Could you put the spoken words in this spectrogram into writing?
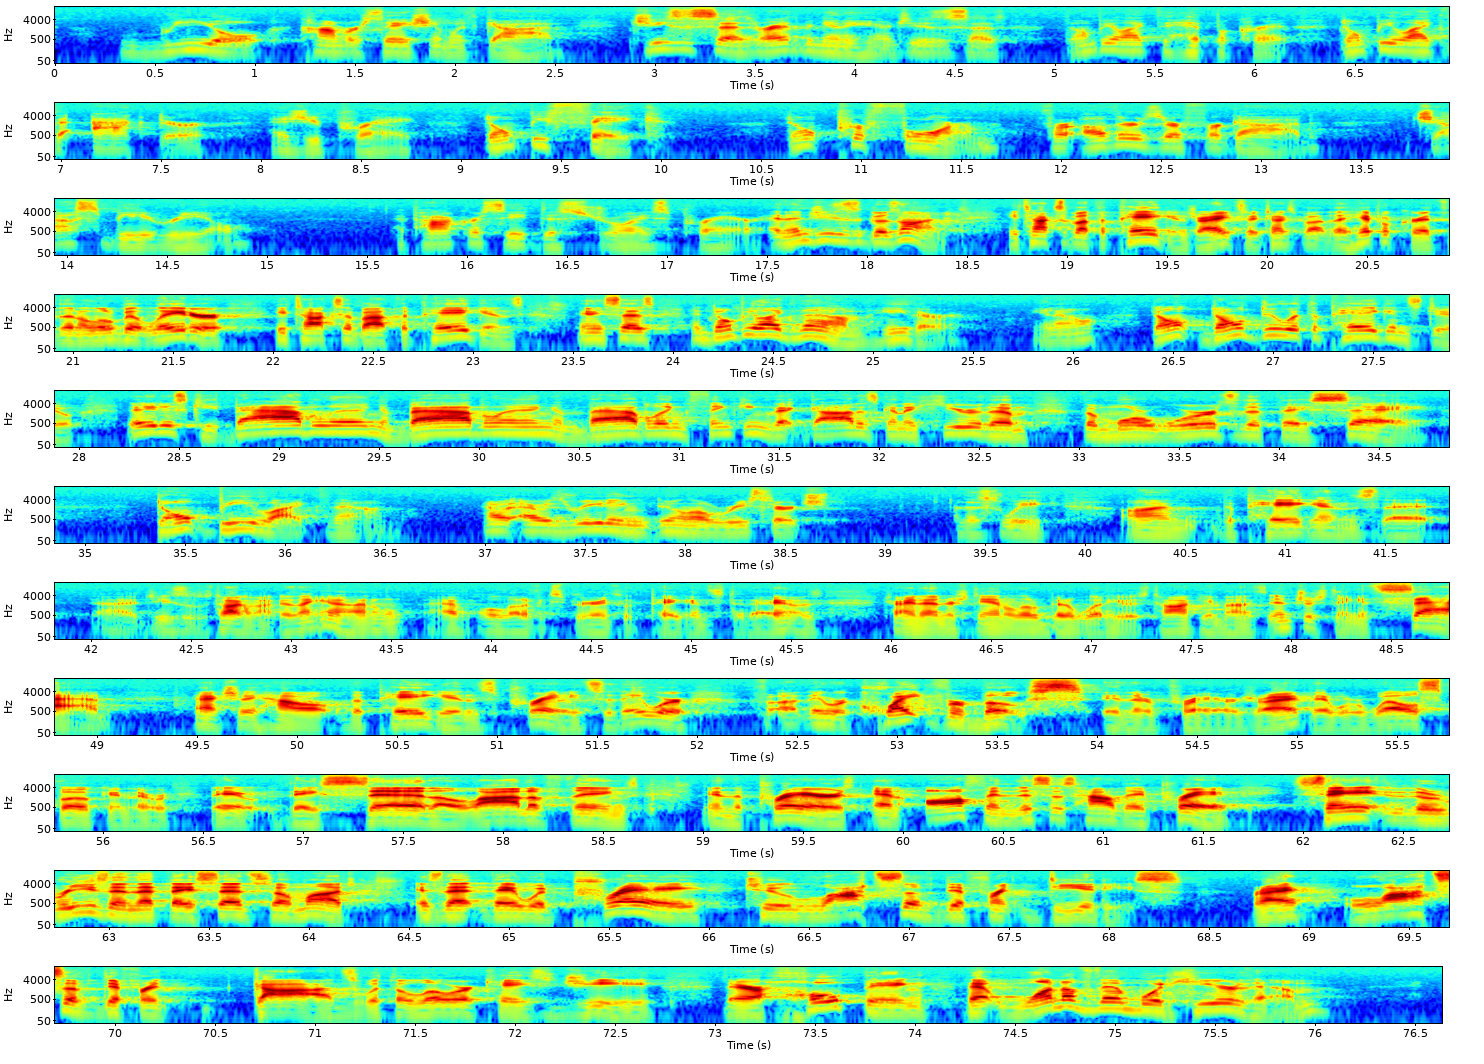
real conversation with God. Jesus says, right at the beginning here, Jesus says, don't be like the hypocrite. Don't be like the actor as you pray. Don't be fake. Don't perform for others or for God. Just be real. Hypocrisy destroys prayer. And then Jesus goes on. He talks about the pagans, right? So he talks about the hypocrites. And then a little bit later, he talks about the pagans. And he says, and don't be like them either. You know? Don't, don't do what the pagans do. They just keep babbling and babbling and babbling, thinking that God is going to hear them the more words that they say. Don't be like them. I, I was reading, doing a little research this week on the pagans that uh, Jesus was talking about because I, you know, I don't have a whole lot of experience with pagans today. I was trying to understand a little bit of what he was talking about. It's interesting. It's sad, actually, how the pagans prayed. So they were uh, they were quite verbose in their prayers, right? They were well spoken. They, they, they said a lot of things in the prayers, and often this is how they pray. Say, the reason that they said so much is that they would pray to lots of different deities, right? Lots of different gods with a lowercase g. They're hoping that one of them would hear them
